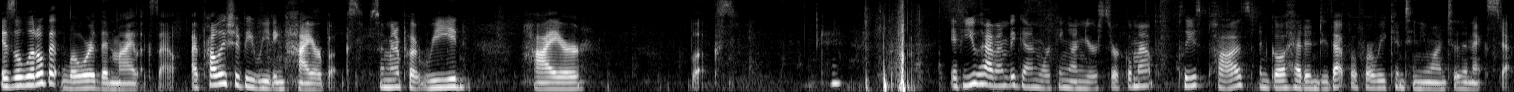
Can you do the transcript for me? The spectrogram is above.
is a little bit lower than my Lexile. I probably should be reading higher books. So I'm going to put read higher books. Okay. If you haven't begun working on your circle map, please pause and go ahead and do that before we continue on to the next step.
